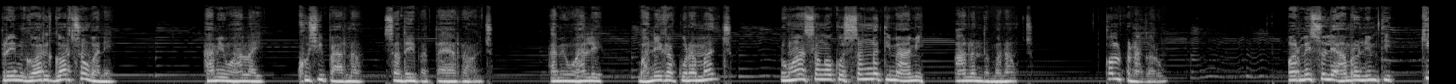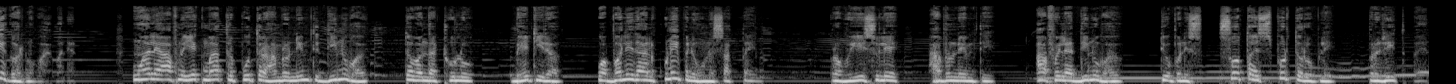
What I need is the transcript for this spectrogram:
प्रेम गर्छौँ भने हामी उहाँलाई खुसी पार्न सदैव तयार रहन्छौँ। हामी उहाँले भनेका कुरा मान्छौँ र उहाँसँगको सङ्गतिमा हामी आनन्द मनाउँछौँ। कल्पना गरौँ परमेश्वरले हाम्रो निम्ति के गर्नुभयो भनेर उहाँले आफ्नो एकमात्र पुत्र हाम्रो निम्ति दिनुभयो त्योभन्दा ठुलो भेटी र वा बलिदान कुनै पनि हुन सक्दैन। प्रभु यीशुले हाम्रो निम्ति आफैलाई दिनुभयो त्यो पनि स्वत स्फूर्त रूपले प्रेरित भयो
